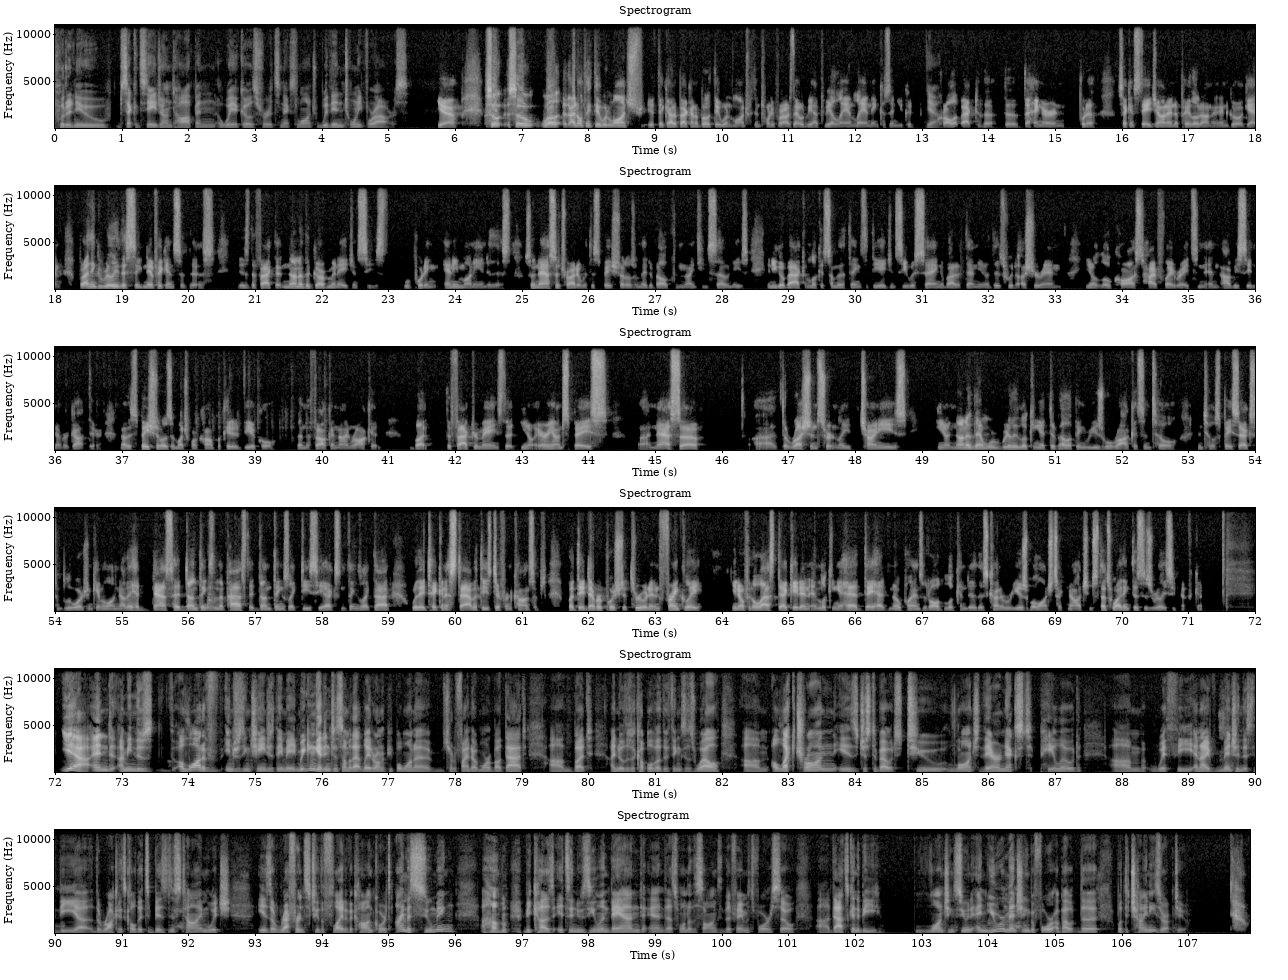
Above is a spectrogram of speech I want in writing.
put a new second stage on top, and away it goes for its next launch within 24 hours. Yeah. So so well, I don't think they would launch if they got it back on a boat. They wouldn't launch within 24 hours. That would be, have to be a land landing because then you could yeah. crawl it back to the, the the hangar and put a second stage on and a payload on it and go again. But I think really the significance of this is the fact that none of the government agencies were putting any money into this. So NASA tried it with the space shuttles when they developed in the 1970s. And you go back and look at some of the things that the agency was saying about it then, you know, this would usher in, you know, low cost, high flight rates. And, and obviously it never got there. Now, the space shuttle is a much more complicated vehicle than the Falcon 9 rocket. But the fact remains that, you know, Arianespace, uh, NASA, uh, the Russians, certainly Chinese, you know, none of them were really looking at developing reusable rockets until until SpaceX and Blue Origin came along. Now they had NASA had done things in the past. They'd done things like DCX and things like that, where they'd taken a stab at these different concepts, but they never pushed it through. And, and frankly, you know, for the last decade and, and, looking ahead, they had no plans at all to look into this kind of reusable launch technology. And so that's why I think this is really significant. Yeah, and I mean, there's a lot of interesting changes they made. We can get into some of that later on if people want to sort of find out more about that. Um, but I know there's a couple of other things as well. Um, Electron is just about to launch their next payload. Um, with the and I've mentioned this the uh, the rocket is called its business time, which is a reference to the flight of the Conchords. I'm assuming um, because it's a New Zealand band and that's one of the songs that they're famous for. So uh, that's going to be launching soon. And you were mentioning before about the what the Chinese are up to.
